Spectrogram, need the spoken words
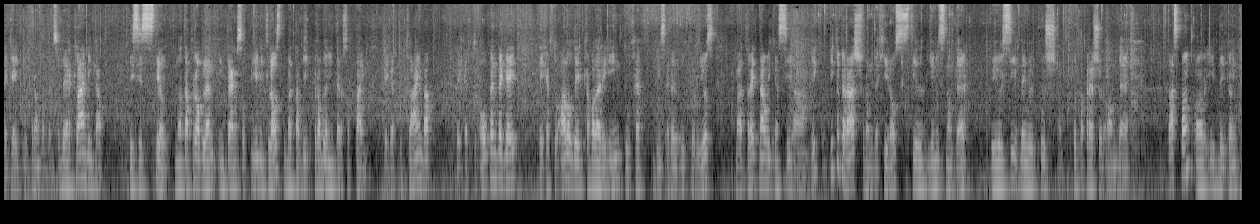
the gate in front of them, so they are climbing up. This is still not a problem in terms of unit lost, but a big problem in terms of time. They have to climb up, they have to open the gate, they have to allow their cavalry in to have this available for use. But right now we can see a big bit of a rush from the heroes, still units not there. We will see if they will push and put a pressure on the last point or if they're going to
